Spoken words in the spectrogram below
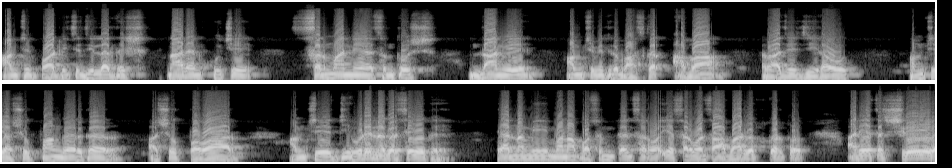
आमचे पार्टीचे जिल्हाध्यक्ष नारायण कुचे सन्मान्य संतोष दानवे आमचे मित्र भास्कर आबा राजेशजी राऊत आमचे अशोक पांगरकर अशोक पवार आमचे जेवढे नगरसेवक आहे त्यांना मी मनापासून त्या सर्व या सर्वांचा आभार व्यक्त करतो. आणि याचं श्रेय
